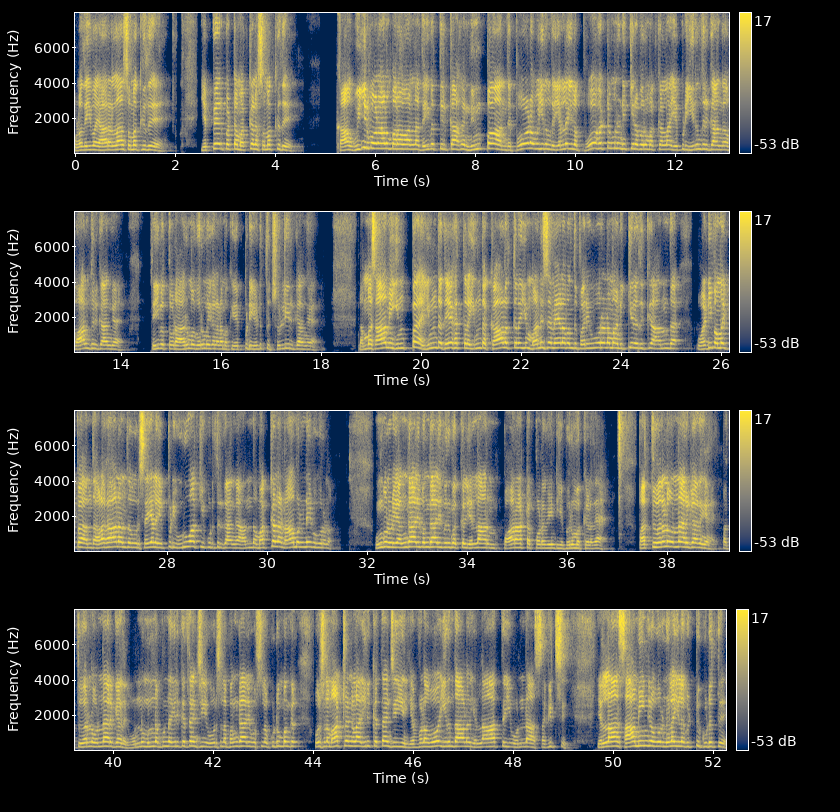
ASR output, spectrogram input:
குலதெய்வம் யாரெல்லாம் சுமக்குது? எப்பேற்பட்ட மக்களை சுமக்குது? தான் உயிர் போனாலும் பரவாயில்ல தெய்வத்திற்காக நின்பான் அந்த போன உயிர் இந்த எல்லையில போகட்டும்னு நிக்கிற பெருமக்கள்லாம் எப்படி இருந்திருக்காங்க வாழ்ந்திருக்காங்க? தெய்வத்தோட அருமை பெருமைகளை நமக்கு எப்படி எடுத்து சொல்லியிருக்காங்க? நம்ம சாமி இப்ப இந்த தேகத்துல இந்த காலத்திலையும் மனுஷ மேல வந்து பரிபூரணமா நிக்கிறதுக்கு அந்த வடிவமைப்பை அந்த அழகான அந்த ஒரு செயலை எப்படி உருவாக்கி கொடுத்துருக்காங்க அந்த மக்களை நாம நினைவு கூறணும். உங்களுடைய அங்காளி பங்காளி பெருமக்கள் எல்லாரும் பாராட்டப்பட வேண்டிய பெருமக்கள் தான். பத்து விரல் ஒன்றா இருக்காதுங்க. பத்து விரல் ஒன்றா இருக்காது. ஒன்று முன்ன பின்ன இருக்கத்தான் செய்யும். ஒரு சில பங்காளி ஒரு சில குடும்பங்கள் ஒரு சில மாற்றங்களாக இருக்கத்தான் செய்யும். எவ்வளவோ இருந்தாலும் எல்லாத்தையும் ஒன்றா சகிச்சு எல்லாம் சாமிங்கிற ஒரு நிலையில விட்டு கொடுத்து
